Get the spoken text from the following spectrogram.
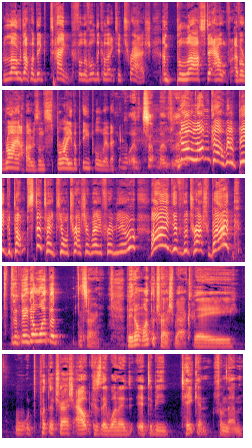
load up a big tank full of all the collected trash and blast it out of a riot hose and spray the people with it. What's- No longer will Big Dumpster take your trash away from you. I give the trash back. They don't want the. Sorry. They don't want the trash back. They put the trash out because they wanted it to be taken from them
